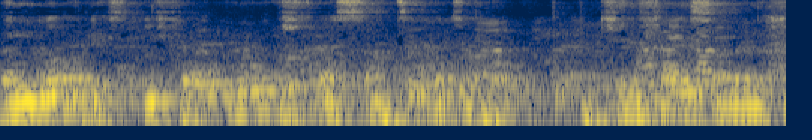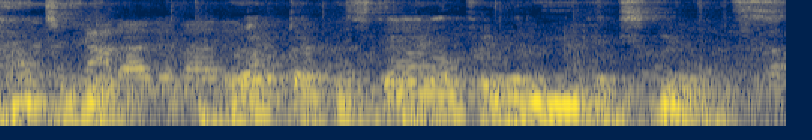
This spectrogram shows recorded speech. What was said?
The longest before moves to Asante King Faisal and Heart of Lions wrapped up his Ghana Premier League experience.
